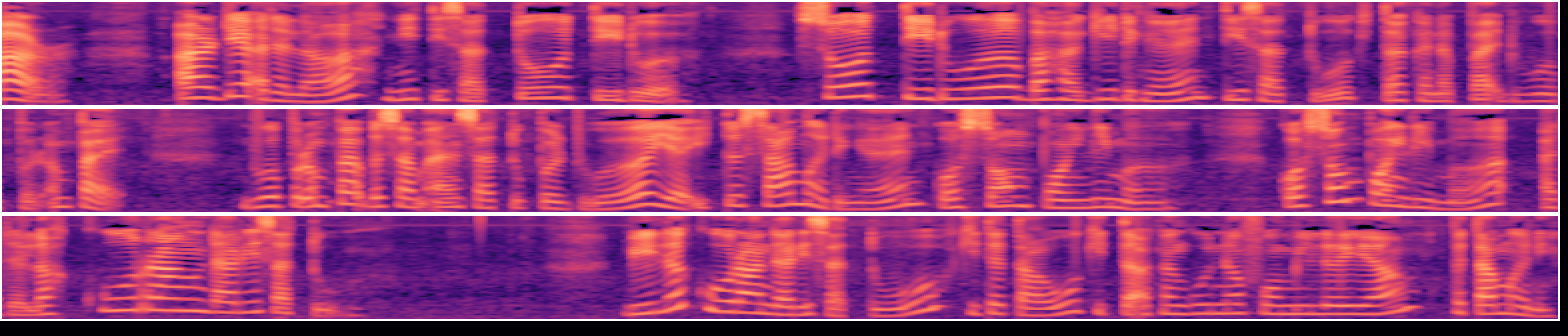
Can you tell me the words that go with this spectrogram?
R. R dia adalah ni T1, T2. So, T2 bahagi dengan T1, kita akan dapat 2 per 4. 2 per 4 bersamaan 1 per 2, iaitu sama dengan 0.5. 0.5 adalah kurang dari 1. Bila kurang dari 1, kita tahu kita akan guna formula yang pertama ni.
